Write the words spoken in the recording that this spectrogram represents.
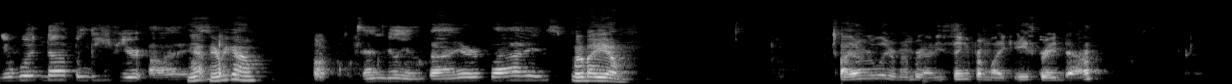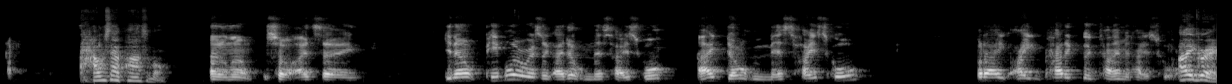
You would not believe your eyes. Yeah, there we go. Ten million fireflies. What about you? I don't really remember anything from like eighth grade down. How is that possible? I don't know. So I'd say, you know, people are always like, I don't miss high school. I don't miss high school, but I, I had a good time in high school. I agree.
